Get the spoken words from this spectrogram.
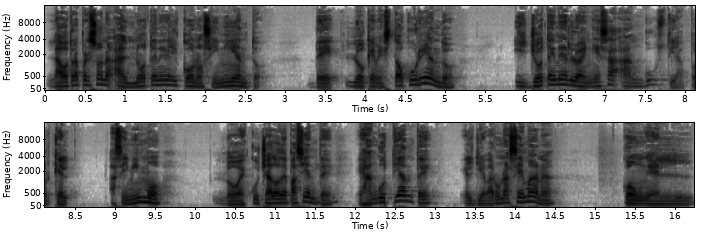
la otra persona al no tener el conocimiento de lo que me está ocurriendo y yo tenerlo en esa angustia, porque asimismo lo he escuchado de pacientes, es angustiante el llevar una semana con el,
